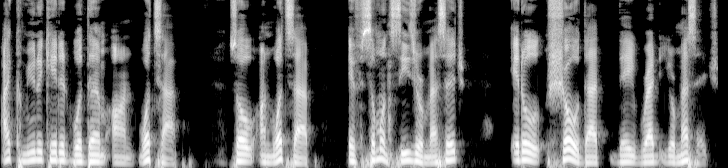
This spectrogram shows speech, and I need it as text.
I communicated with them on WhatsApp. So on WhatsApp, if someone sees your message, it'll show that they read your message.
